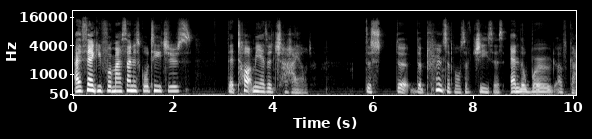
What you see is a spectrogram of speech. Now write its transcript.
I thank you for my Sunday school teachers that taught me as a child the, the, the principles of Jesus and the Word of God.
